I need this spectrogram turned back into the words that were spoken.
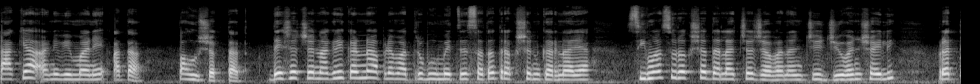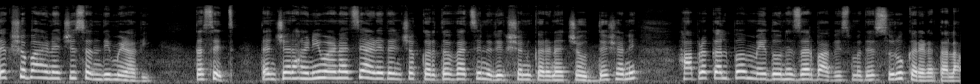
टाक्या आणि विमाने आता पाहू शकतात. देशाच्या नागरिकांना आपल्या मातृभूमीचे सतत रक्षण करणाऱ्या सीमा सुरक्षा दलाच्या जवानांची जीवनशैली प्रत्यक्ष पाहण्याची संधी मिळावी. तसेच त्यांच्या राहणीमानाचे आणि त्यांच्या कर्तव्याचे निरीक्षण करण्याच्या उद्देशाने हा प्रकल्प मे दोन हजार बावीसमध्ये सुरू करण्यात आला.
